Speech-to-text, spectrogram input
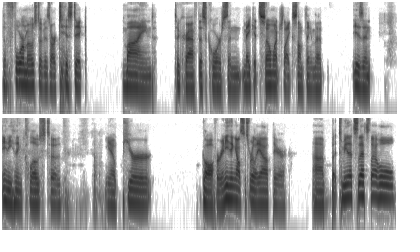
the foremost of his artistic mind to craft this course and make it so much like something that isn't anything close to you know pure golf or anything else that's really out there. Uh, but to me, that's that's the whole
